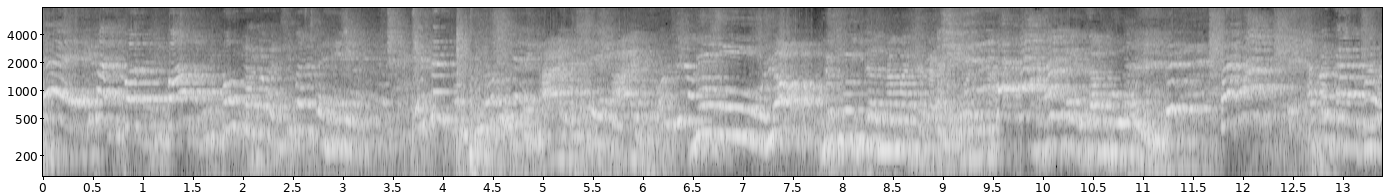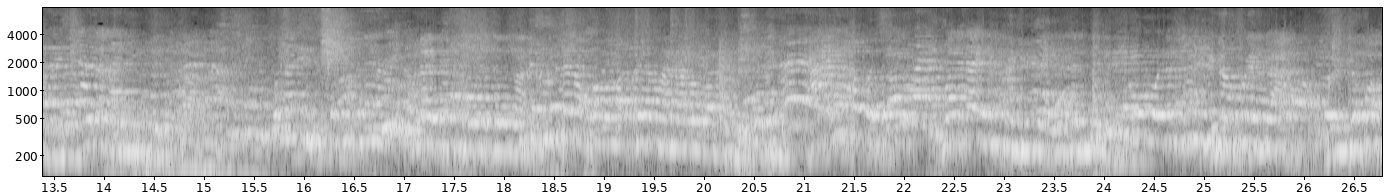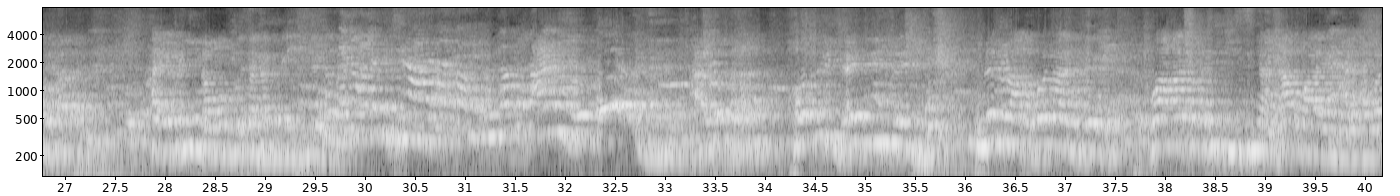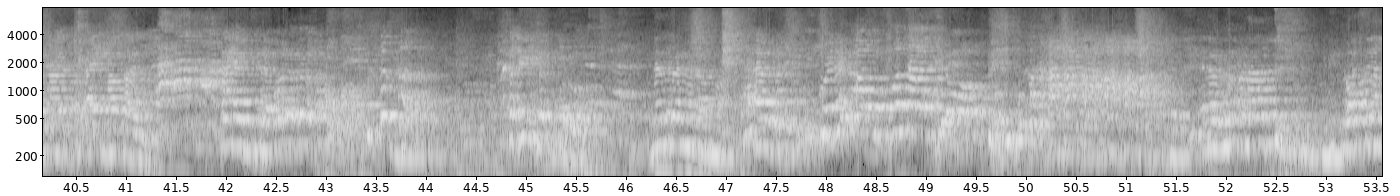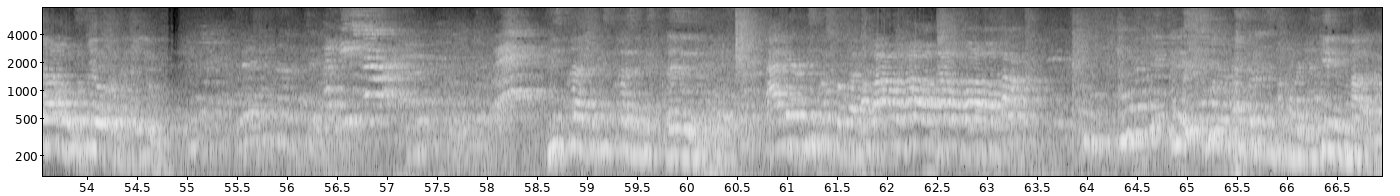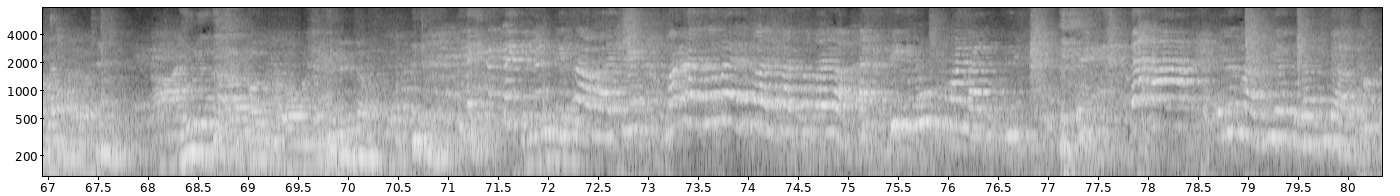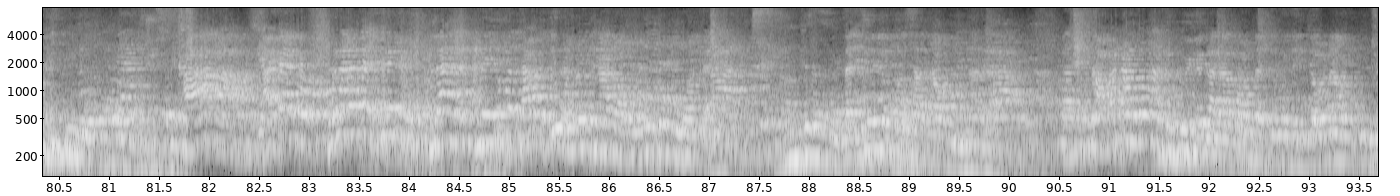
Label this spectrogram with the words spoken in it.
entra, bueno, qué! No entra nada más. ¡Claro! ¡Fuera el jabón, pasa yo! En la rama, pasa el jabón, tío. ¡Arriba! ¿Eh? ¡Mistras, mistras, mistras! ¡Ale, mistras, por favor!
